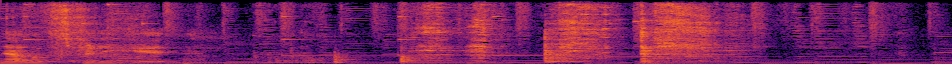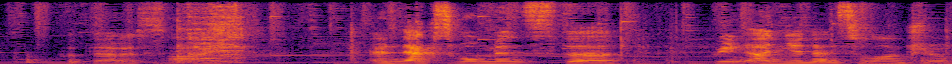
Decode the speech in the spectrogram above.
And that looks pretty good. Put that aside. And next we'll mince the green onion and cilantro.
